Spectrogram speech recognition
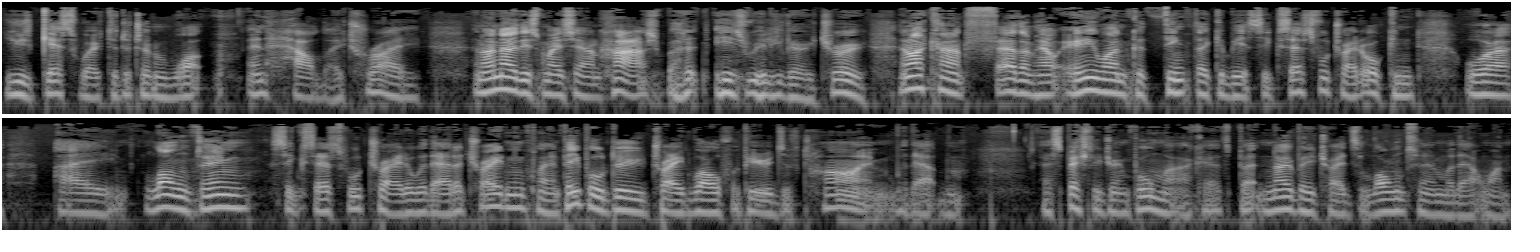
use guesswork to determine what and how they trade. And I know this may sound harsh, but it is really very true. And I can't fathom how anyone could think they could be a successful trader or can or a long term successful trader without a trading plan. People do trade well for periods of time without them, especially during bull markets, but nobody trades long term without one.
